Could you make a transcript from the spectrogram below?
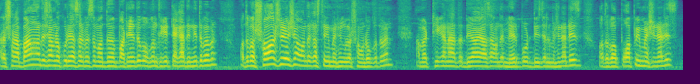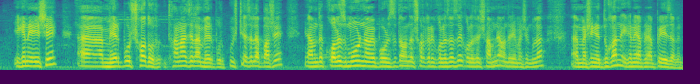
আর সারা বাংলাদেশে আমরা কুরিয়ার সার্ভিসের মাধ্যমে পাঠিয়ে দেবো, ওখান থেকে টাকা দিয়ে নিতে পারবেন, অথবা সরাসরি এসে আমাদের কাছ থেকে মেশিনগুলো সংগ্রহ করতে পারেন। আমার ঠিকানা দেওয়া আছে আমাদের মেহেরপুর ডিজিটাল মেশিনারিজ অথবা পপি মেশিনারিজ এখানে এসে মেহেরপুর সদর, থানা জেলা মেহেরপুর, কুষ্টিয়া জেলার পাশে। আমাদের কলেজ মোড় নামে পরিচিত, আমাদের সরকারি কলেজ আছে, কলেজের সামনে আমাদের এই মেশিনগুলো মেশিনের দোকান, এখানে আপনারা পেয়ে যাবেন।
